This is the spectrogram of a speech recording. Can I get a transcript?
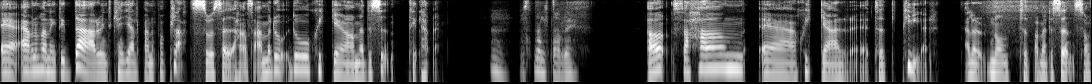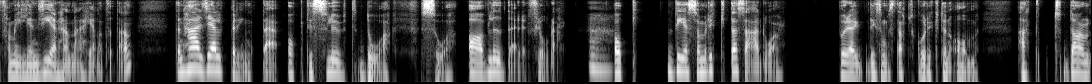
eh, även om han inte är där och inte kan hjälpa henne på plats så säger han så här, men då, då skickar jag medicin till henne. Mm. Vad snällt av dig. Ja, så han eh, skickar eh, typ piller eller någon typ av medicin som familjen ger henne hela tiden. Den här hjälper inte och till slut då så avlider Flora. Mm. Och det som ryktas är då, börjar liksom snabbt gå rykten om att den,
